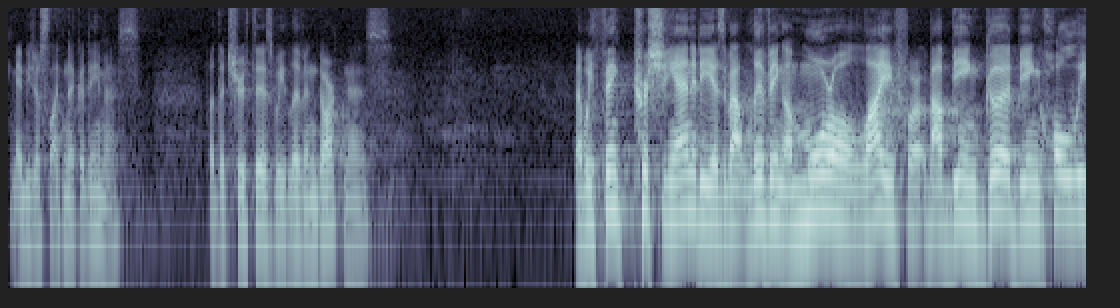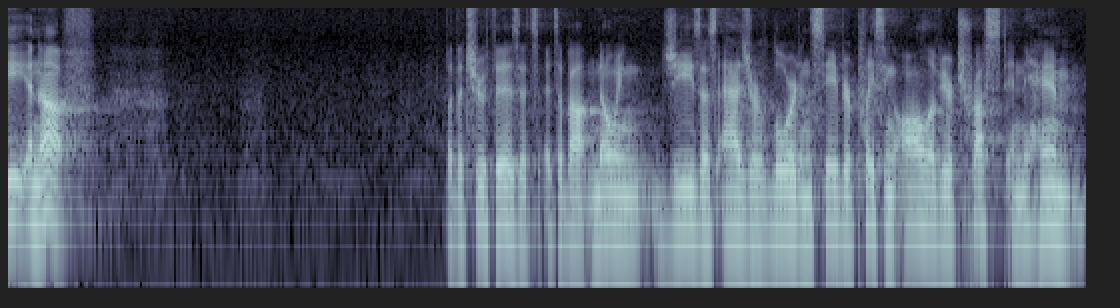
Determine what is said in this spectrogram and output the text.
Maybe just like Nicodemus. But the truth is, we live in darkness. That we think Christianity is about living a moral life or about being good, being holy enough. But the truth is, it's, it's about knowing Jesus as your Lord and Savior, placing all of your trust in Him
